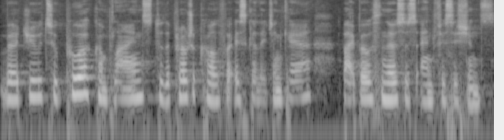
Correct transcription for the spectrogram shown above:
were due to poor compliance to the protocol for escalating care by both nurses and physicians.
